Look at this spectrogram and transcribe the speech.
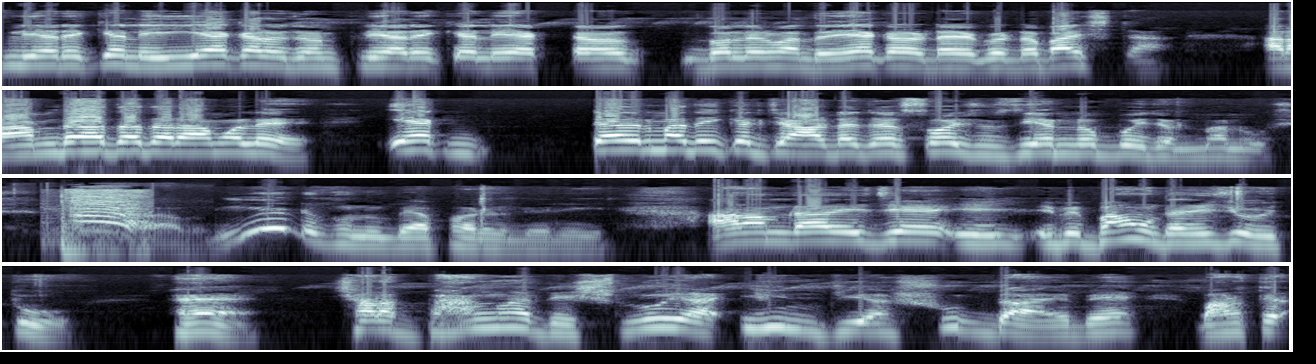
প্লেয়ারে খেলে? এগারো জন প্লেয়ারে খেলে একটা দলের মধ্যে এগারোটা এগারোটা, বাইশটা। আর আমরা দাদার আমলে একটার মধ্যে খেলছে আট হাজার ছয়শো ছিয়ানব্বই জন মানুষ। এটা কোনো ব্যাপার হলো রে। আর আমরা এই যে এবে বাউন্ডারি যে হইতো হ্যাঁ সারা বাংলাদেশ লইয়া ইন্ডিয়া সুদ্ধা এবে ভারতের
